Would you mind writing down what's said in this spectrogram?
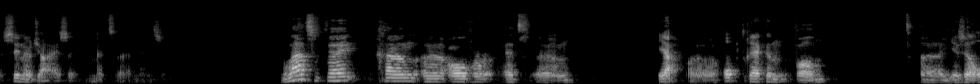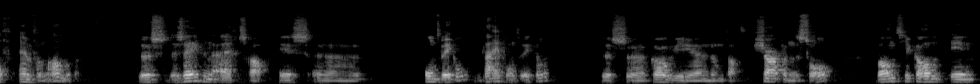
synergizen met uh, mensen. De laatste twee gaan over het um, ja, optrekken van jezelf en van anderen. Dus de zevende eigenschap is ontwikkel, blijf ontwikkelen. Dus Covey noemt dat sharpen the saw. Want je kan in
